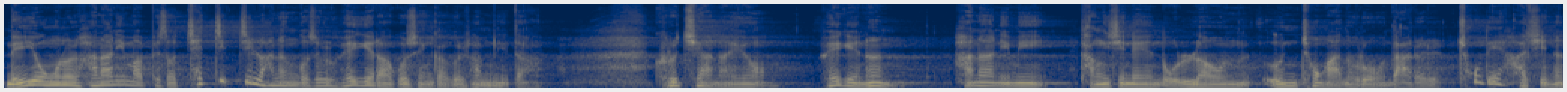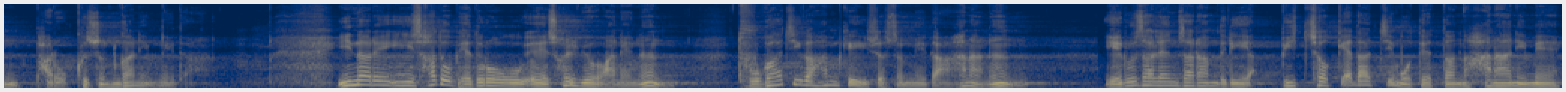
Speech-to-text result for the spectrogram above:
내 영혼을 하나님 앞에서 채찍질하는 것을 회개라고 생각을 합니다. 그렇지 않아요. 회개는 하나님이 당신의 놀라운 은총 안으로 나를 초대하시는 바로 그 순간입니다. 이날의 이 사도 베드로의 설교 안에는 두 가지가 함께 있었습니다. 하나는 예루살렘 사람들이 미처 깨닫지 못했던 하나님의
